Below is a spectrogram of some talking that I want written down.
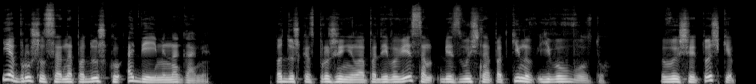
и обрушился на подушку обеими ногами. Подушка спружинила под его весом, беззвучно подкинув его в воздух. В высшей точке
